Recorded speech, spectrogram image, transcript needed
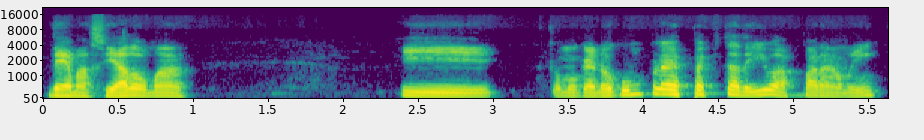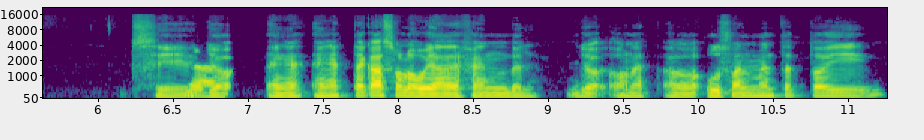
demasiado más. Y como que no cumple expectativas para mí. Sí, yo en, este caso lo voy a defender. Yo usualmente estoy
